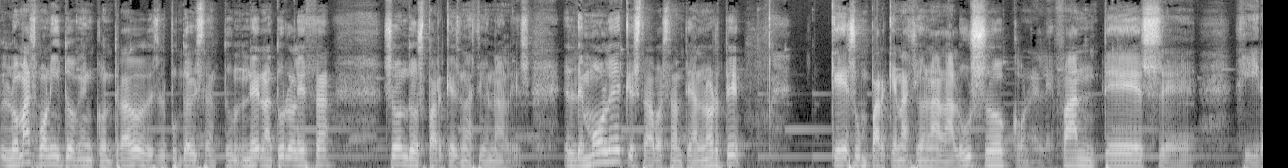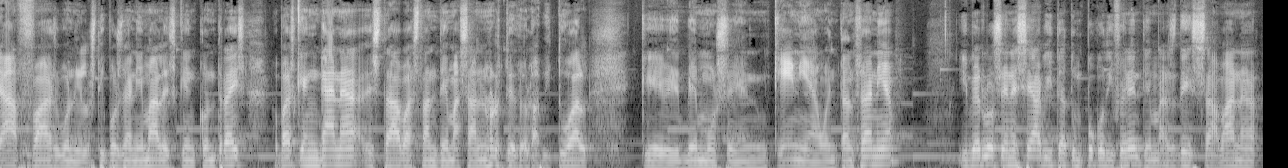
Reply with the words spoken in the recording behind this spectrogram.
lo más bonito que he encontrado desde el punto de vista de naturaleza son dos parques nacionales. El de Mole, que está bastante al norte, que es un parque nacional al uso, con elefantes, eh, jirafas, bueno, y los tipos de animales que encontráis. Lo que pasa es que en Ghana está bastante más al norte de lo habitual que vemos en Kenia o en Tanzania. Y verlos en ese hábitat un poco diferente, más de sabana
